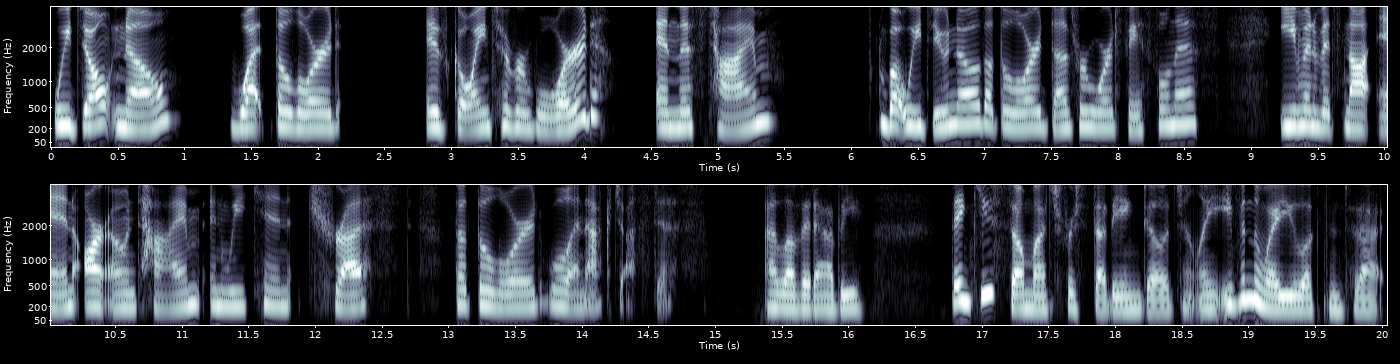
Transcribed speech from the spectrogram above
we don't know what the Lord is going to reward in this time. But we do know that the Lord does reward faithfulness, even if it's not in our own time, and we can trust that the Lord will enact justice. I love it, Abby. Thank you so much for studying diligently. Even the way you looked into that,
